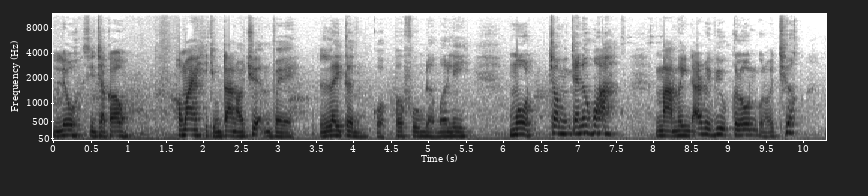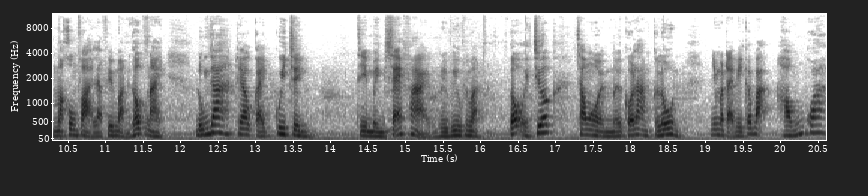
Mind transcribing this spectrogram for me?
Hello, xin chào các ông. Hôm nay thì chúng ta nói chuyện về Layton của Perfume de Merly Một trong những chai nước hoa mà mình đã review clone của nó trước mà không phải là phiên bản gốc này. Đúng ra theo cái quy trình thì mình sẽ phải review phiên bản gốc ở trước xong rồi mới có làm clone. Nhưng mà tại vì các bạn hóng quá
